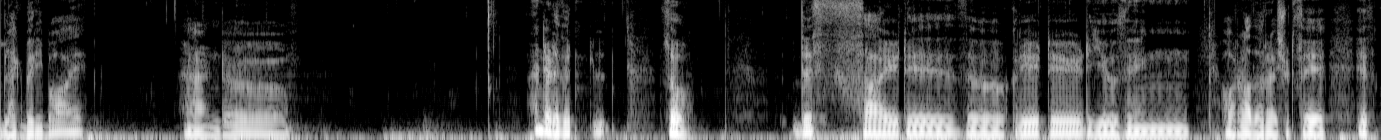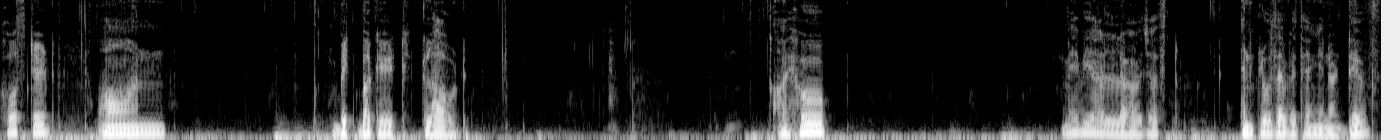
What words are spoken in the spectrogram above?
BlackBerry Boy, and uh, and that is it. So this site is uh, created using, or rather, I should say, is hosted on Bitbucket Cloud. I hope maybe I'll uh, just enclose everything in a div.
